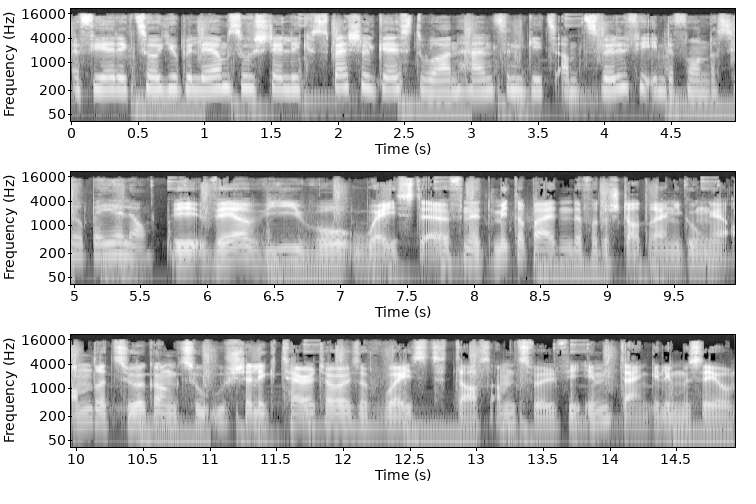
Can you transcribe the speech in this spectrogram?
Eine Führung zur Jubiläumsausstellung Special Guest One Hansen gibt es am 12. in der Fondation Bayelon. Bei Wer, Wie, Wo, Waste eröffnet Mitarbeitende von der Stadtreinigung einen anderen Zugang zur Ausstellung Territories of Waste das am 12. im Tengeli Museum.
